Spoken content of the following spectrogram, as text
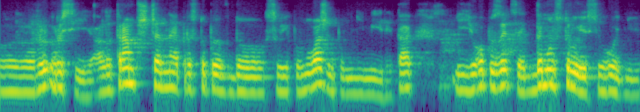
е, Росії. Але Трамп ще не приступив до своїх повноважень в повній мірі, так і його позиція демонструє сьогодні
